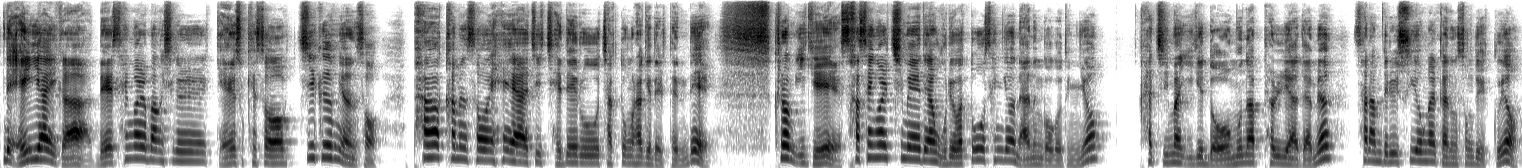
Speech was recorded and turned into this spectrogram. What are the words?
근데 AI가 내 생활 방식을 계속해서 찍으면서 파악하면서 해야지 제대로 작동을 하게 될 텐데, 그럼 이게 사생활 침해에 대한 우려가 또 생겨나는 거거든요. 하지만 이게 너무나 편리하다면 사람들이 수용할 가능성도 있고요.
